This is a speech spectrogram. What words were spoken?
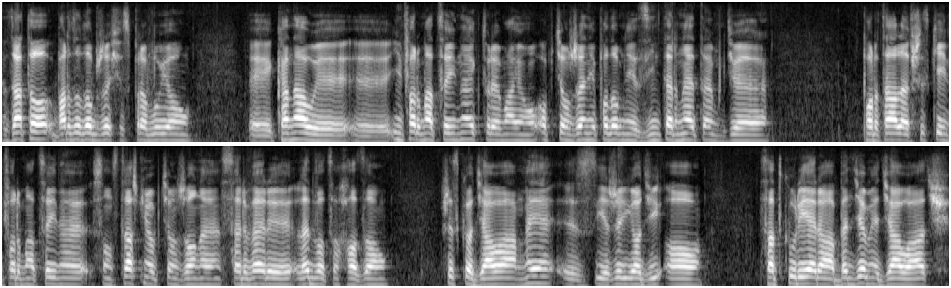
Za to bardzo dobrze się sprawują y, kanały y, informacyjne, które mają obciążenie podobnie z internetem, gdzie portale wszystkie informacyjne są strasznie obciążone, serwery ledwo co chodzą, wszystko działa. My, y, jeżeli chodzi o Sad Kuriera, będziemy działać.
